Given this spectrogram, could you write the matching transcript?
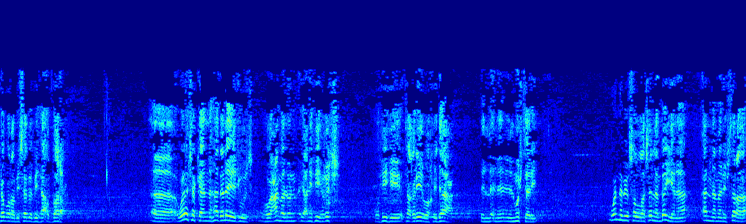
كبر بسببها الضرع. آه، ولا شك أن هذا لا يجوز وهو عمل يعني فيه غش وفيه تغرير وخداع للمشتري. والنبي صلى الله عليه وسلم بين أن من اشترى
